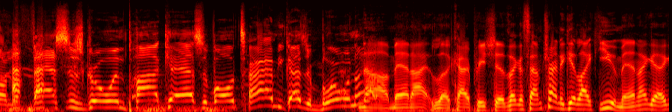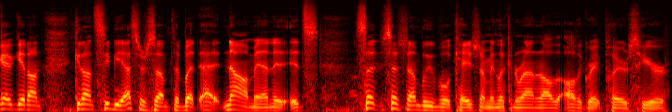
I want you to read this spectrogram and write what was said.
on the fastest growing podcast of all time. You guys are blowing up. Nah, man. I look. I appreciate it. Like I said, I'm trying to get like you, man. I got, I got to get on get on CBS or something. But uh, no, man. It, it's such such an unbelievable occasion. I mean, looking around at all the, all the great players here.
